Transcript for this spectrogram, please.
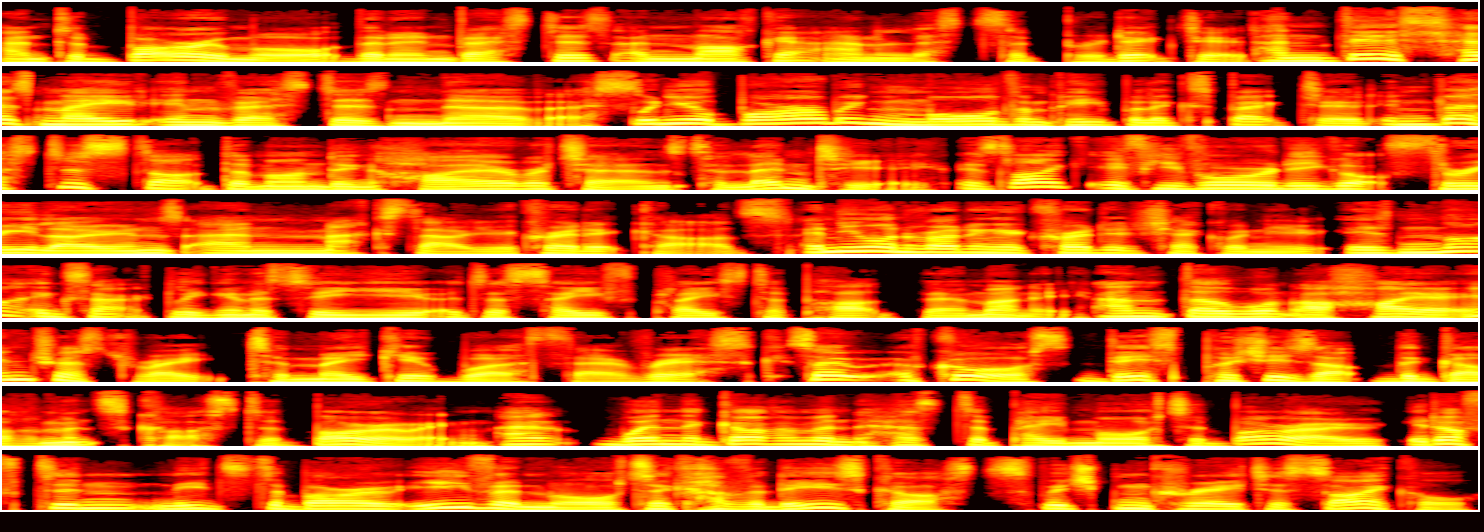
and to borrow more than investors and market analysts had predicted. And this has made investors nervous. When you're borrowing more than people expected, investors start demanding higher returns to lend to you. It's like if you've already got three loans and maxed out your credit cards. Anyone running a credit check on you is not exactly going to see you as a safe place to park their money, and they'll want a higher interest rate to make it worth their risk. So, of course, this pushes up the government's cost of borrowing. And when the government has to pay more to borrow, it often needs to borrow even more to cover these costs, which can create a cycle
